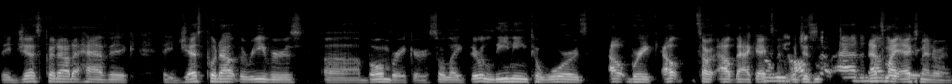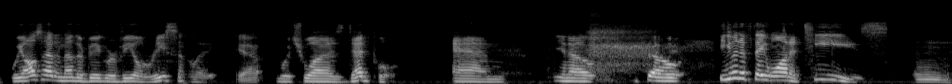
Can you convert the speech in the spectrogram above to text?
they just put out a Havoc, they just put out the Reavers uh Bonebreaker. So like they're leaning towards Outbreak out sorry Outback X Men, which is that's my X Men run. We also had another big reveal recently, yeah, which was Deadpool, and you know, so even if they want to tease, mm.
